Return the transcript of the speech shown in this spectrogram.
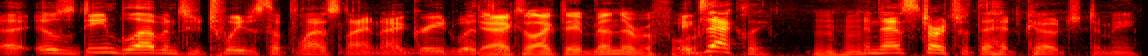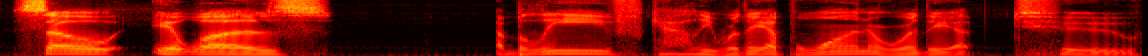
Uh, it was Dean Blevins who tweeted something last night, and I agreed with they it. act like they've been there before. Exactly, Mm-hmm. and that starts with the head coach to me. So it was, I believe, golly, were they up one or were they up two?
